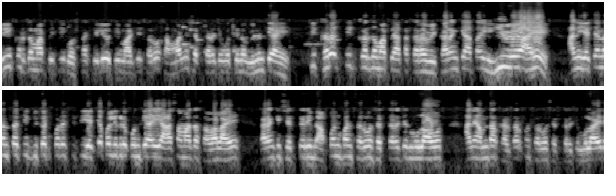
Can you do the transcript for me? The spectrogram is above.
जी कर्जमाफीची घोषणा केली होती माझी सर्वसामान्य शेतकऱ्याच्या वतीनं विनंती आहे की खरंच ती कर्जमाफी आता करावी कारण की आता ही वेळ आहे आणि याच्यानंतर ती बिकट परिस्थिती याच्या पलीकडे कोणती आहे असा माझा सवाल आहे. कारण की शेतकरी आपण पण सर्व शेतकऱ्याचेच मुलं आहोत. आणि आमदार खासदार पण सर्व शेतकऱ्याची मुलं आहेत.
